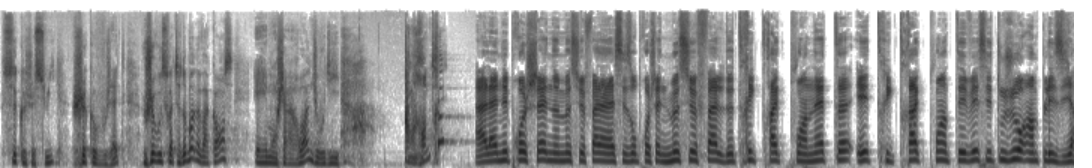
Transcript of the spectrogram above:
ce que je suis, ce que vous êtes. Je vous souhaite de bonnes vacances et mon cher Arwan, je vous dis à la rentrée. À l'année prochaine, Monsieur Fall, à la saison prochaine, Monsieur Fall de TrickTrack.net et TrickTrack.tv. C'est toujours un plaisir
